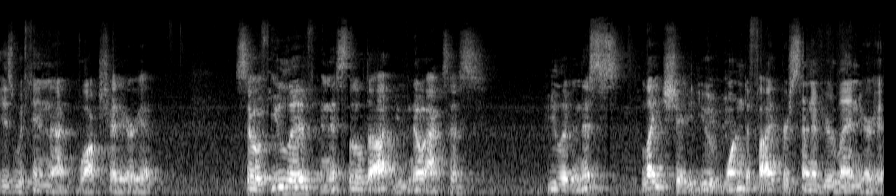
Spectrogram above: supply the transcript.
is within that walkshed area. So if you live in this little dot, you have no access. If you live in this light shade, you have 1 to 5% of your land area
